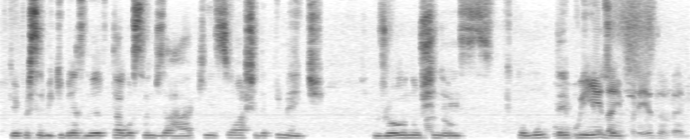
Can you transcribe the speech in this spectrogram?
Porque eu percebi que brasileiro tá gostando de usar hack e isso eu acho deprimente. O jogo no Mas chinês ficou muito O tempo ruim ninguém da empresa, velho,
